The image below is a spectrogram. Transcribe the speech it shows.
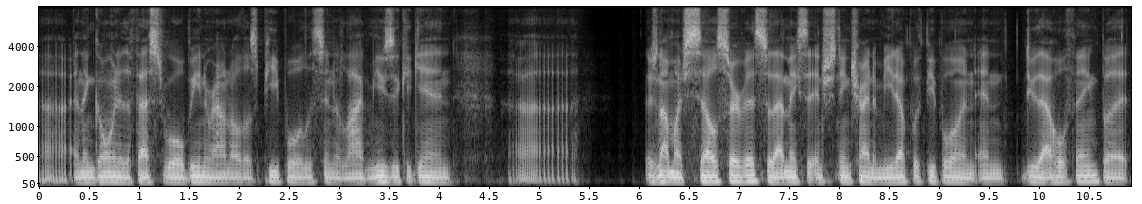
uh, and then going to the festival, being around all those people, listening to live music again there's not much cell service, so that makes it interesting trying to meet up with people and, and do that whole thing. But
